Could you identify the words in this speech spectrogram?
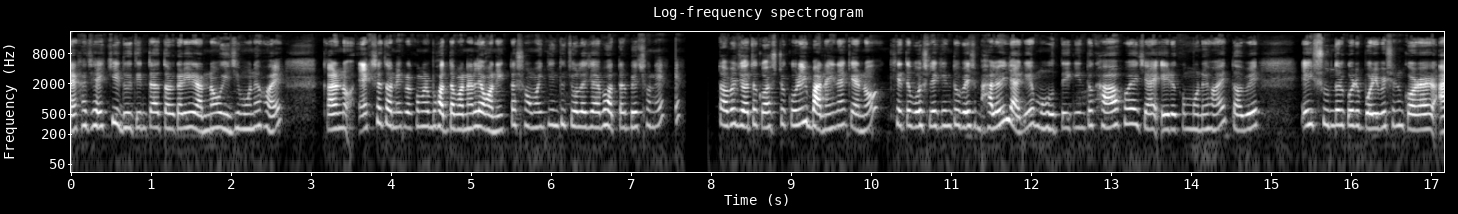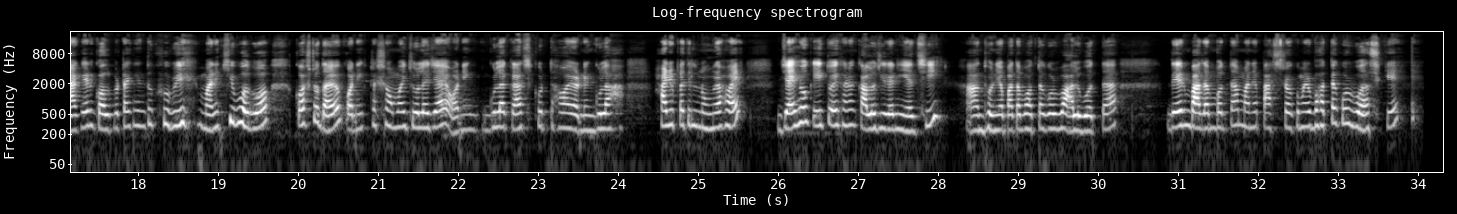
দেখা যায় কি দুই তিনটা তরকারি রান্নাও ইজি মনে হয়। কারণ একসাথে অনেক রকমের ভর্তা বানালে অনেকটা সময় কিন্তু চলে যায় ভর্তার পেছনে। তবে যত কষ্ট করেই বানাই না কেন, খেতে বসলে কিন্তু বেশ ভালোই লাগে, মুহূর্তেই কিন্তু খাওয়া হয়ে যায় এরকম মনে হয়। তবে এই সুন্দর করে পরিবেশন করার আগের গল্পটা কিন্তু খুবই মানে কি বলব, কষ্টদায়ক। অনেকটা সময় চলে যায়, অনেকগুলা কাজ করতে হয়, অনেকগুলা হাঁড়ি পাতিল নোংরা হয়। যাই হোক, এই তো এখানে কালো জিরা নিয়েছি। ধনিয়া পাতা ভর্তা করব, আলু ভর্তা। দেন বাদাম ভর্তা মানে পাঁচ রকমের ভর্তা করব আজকে।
